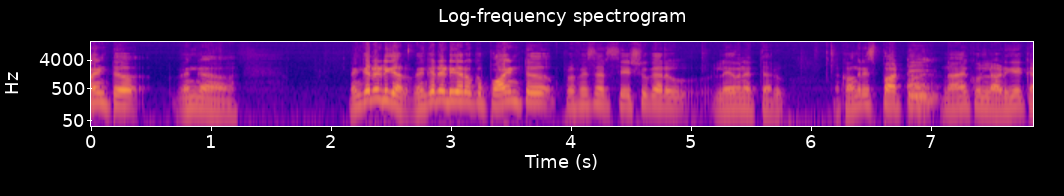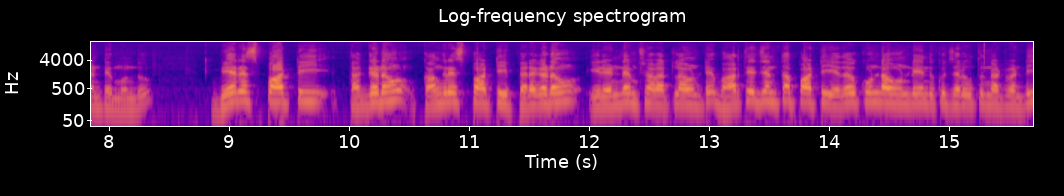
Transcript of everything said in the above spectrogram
పాయింట్ వెంక వెంకరెడ్డి గారు వెంకరెడ్డి గారు ఒక పాయింట్ ప్రొఫెసర్ శేషు గారు లేవనెత్తారు. కాంగ్రెస్ పార్టీ నాయకులను అడిగే కంటే ముందు బీఆర్ఎస్ పార్టీ తగ్గడం కాంగ్రెస్ పార్టీ పెరగడం ఈ రెండు అంశాలు అట్లా ఉంటే భారతీయ జనతా పార్టీ ఎదవకుండా ఉండేందుకు జరుగుతున్నటువంటి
